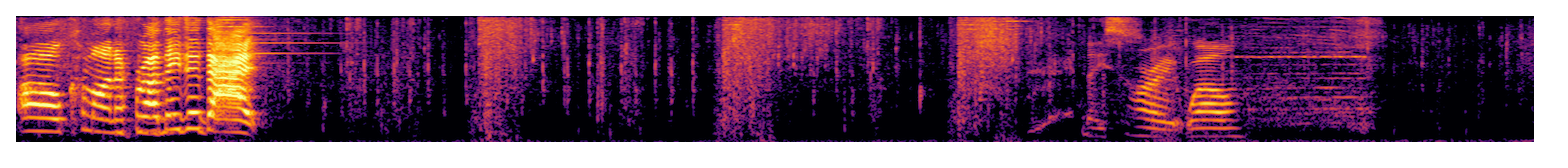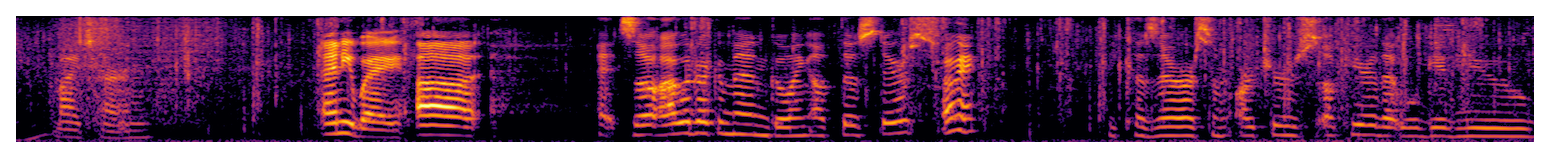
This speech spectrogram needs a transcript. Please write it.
Oh, come on, I forgot they did that! Nice. Alright, well. My turn. Anyway, uh, Alright, so I would recommend going up those stairs okay. because there are some archers up here that will give you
